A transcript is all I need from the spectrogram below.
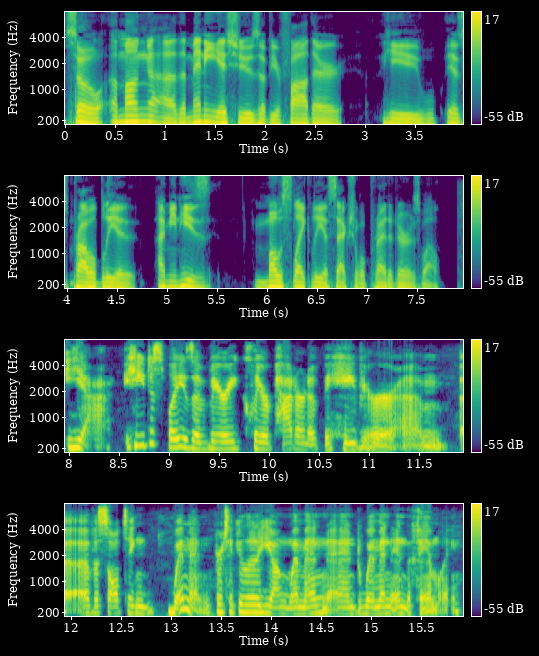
So, among uh, the many issues of your father, he is probably a. I mean, he's most likely a sexual predator as well. Yeah, he displays a very clear pattern of behavior um, of assaulting women, particularly young women and women in the family.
